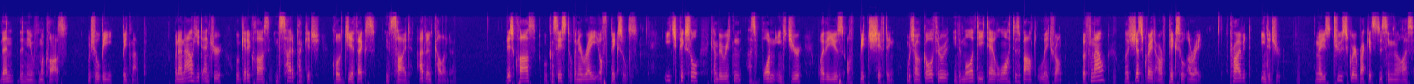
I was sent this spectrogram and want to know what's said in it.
then the name of my class, which will be bitmap. When I now hit enter, we'll get a class inside a package called GFX inside Advent Calendar. This class will consist of an array of pixels. Each pixel can be written as one integer by the use of bit shifting, which I'll go through into more detail what is about later on. But for now, let's just create our pixel array, private integer. And I use two square brackets to signalize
